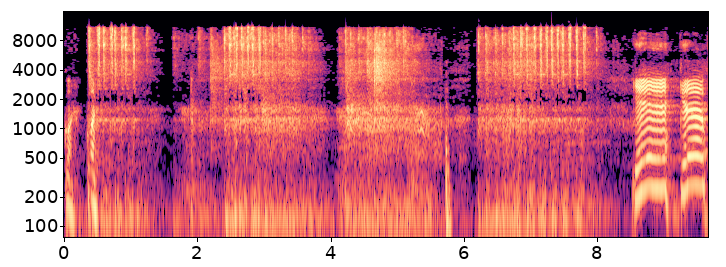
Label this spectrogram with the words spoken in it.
Go on, go on. Yeah, get out.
